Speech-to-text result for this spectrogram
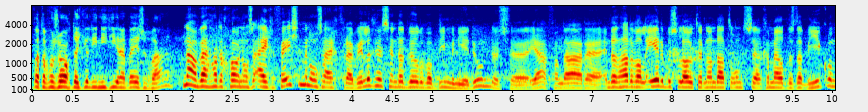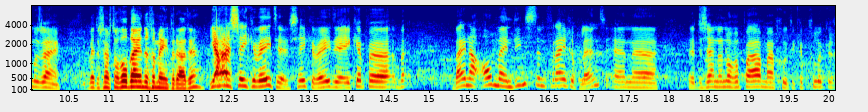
wat ervoor zorgde dat jullie niet hier aanwezig waren? Nou, wij hadden gewoon ons eigen feestje met onze eigen vrijwilligers en dat wilden we op die manier doen. Dus ja, vandaar. en dat hadden we al eerder besloten dan dat ons gemeld was dat we hier konden zijn. Je bent er straks toch wel bij in de gemeenteraad, hè? Ja, zeker weten. Zeker weten. Ik heb bijna al mijn diensten vrijgepland en... Er zijn er nog een paar, maar goed, ik heb gelukkig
